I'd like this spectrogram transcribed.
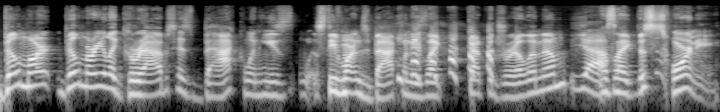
Bill Mart Bill Murray like grabs his back when he's Steve Martin's back when he's like got the drill in him, Yeah. I was like, this is horny.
